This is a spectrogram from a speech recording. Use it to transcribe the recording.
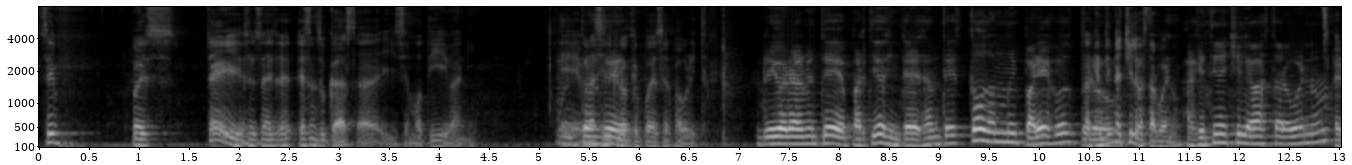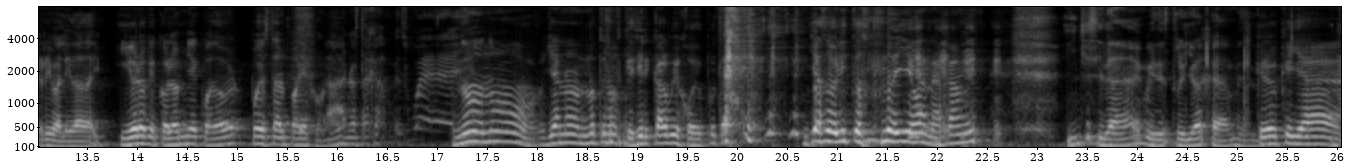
Sí, pues sí, es, en su casa y se motivan. Y, eh, Brasil creo que puede ser favorito. Digo, realmente partidos interesantes, todos son muy parejos. Argentina-Chile va a estar bueno. Argentina-Chile va a estar bueno. Hay rivalidad ahí. Y yo creo que Colombia-Ecuador puede estar parejo. ¿no? Ah, no está James, güey. No, no, ya no, no tenemos que decir calvo, hijo de puta. ya solitos no llevan a James. Hinche Zidane, güey, destruyó a James. Creo que ya,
